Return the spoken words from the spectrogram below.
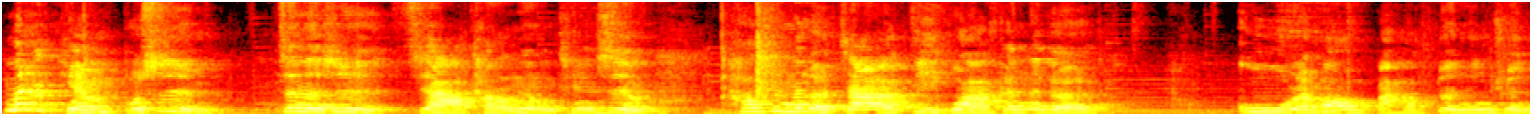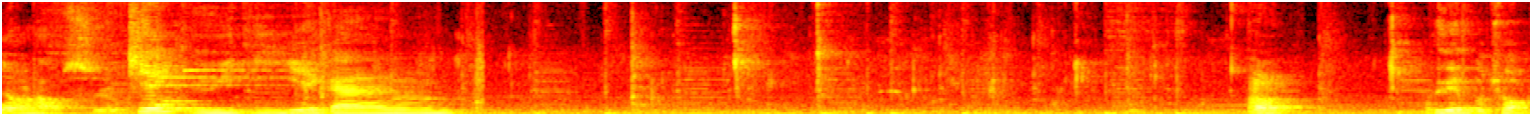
那个甜不是真的是加糖那种甜，是它是那个加了地瓜跟那个菇，然后把它炖进去的那种好吃。煎鱼一夜干，嗯，鱼也不错。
